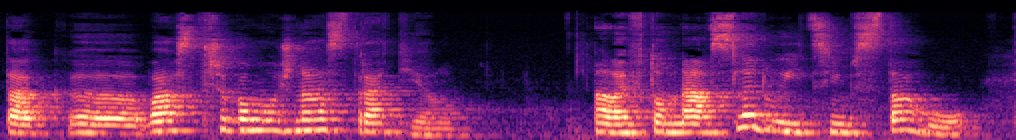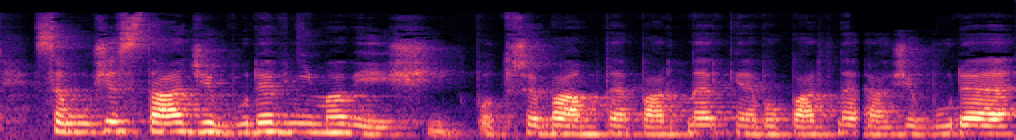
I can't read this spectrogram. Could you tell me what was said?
tak eh, vás třeba možná ztratil. Ale v tom následujícím vztahu se může stát, že bude vnímavější k potřebám té partnerky nebo partnera, že bude Eh,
